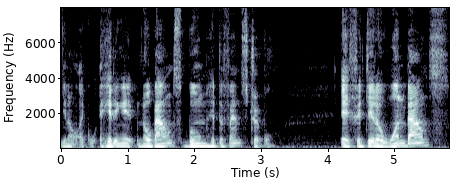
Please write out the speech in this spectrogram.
you know, like hitting it no bounce, boom, hit the fence, triple. If it did a one bounce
